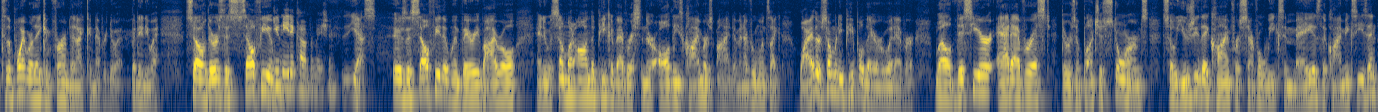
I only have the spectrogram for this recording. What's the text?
to the point where they confirmed that I could never do it. But anyway, so there was this selfie. You need a confirmation. Yes. It was a selfie that went very viral, and it was someone on the peak of Everest, and there are all these climbers behind him, and everyone's like, "Why are there so many people there?" or whatever. Well, this year at Everest, there was a bunch of storms, so usually they climb for several weeks in May is the climbing season.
